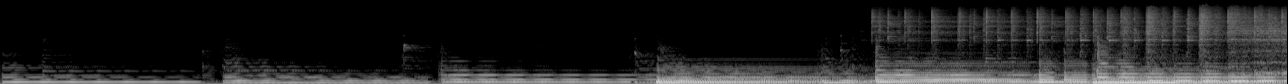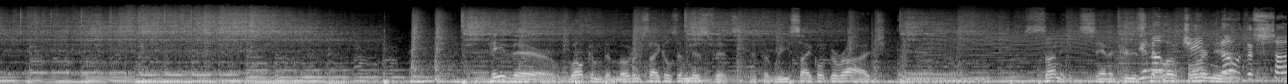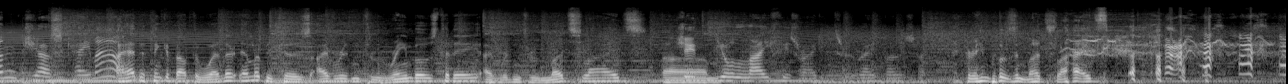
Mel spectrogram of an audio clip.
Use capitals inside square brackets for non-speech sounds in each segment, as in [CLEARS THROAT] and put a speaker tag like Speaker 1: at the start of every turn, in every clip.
Speaker 1: Hey there, welcome to Motorcycles and Misfits at the Recycle Garage sunny Santa Cruz,
Speaker 2: You know,
Speaker 1: California.
Speaker 2: Jim, no, the sun just came out.
Speaker 1: I had to think about the weather, Emma, because I've ridden through rainbows today. I've ridden through mudslides. Um,
Speaker 2: Jim, your life is riding through rainbows. [LAUGHS]
Speaker 1: rainbows and mudslides.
